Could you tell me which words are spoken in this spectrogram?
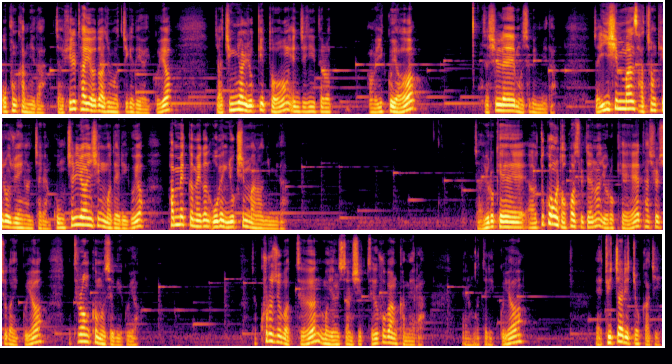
오픈카입니다. 자, 휠 타이어도 아주 멋지게 되어 있고요. 자, 직렬 6기통 엔진이 들어 어, 있고요. 자, 실내 모습입니다. 자, 20만 4천 킬로 주행한 차량 07년식 모델이고요. 판매 금액은 560만 원입니다. 자, 이렇게 어, 뚜껑을 덮었을 때는 이렇게 타실 수가 있고요. 트렁크 모습이고요. 자, 크루즈 버튼, 뭐 열선 시트, 후방 카메라 이런 것들이 있고요. 네, 뒷자리 쪽까지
